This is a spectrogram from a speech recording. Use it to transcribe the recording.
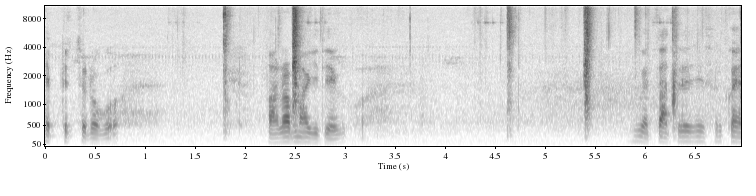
햇볕 들어오고, 바람막이 되고. 이거 따뜻해졌을까요?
